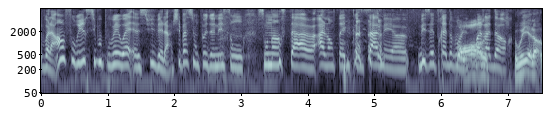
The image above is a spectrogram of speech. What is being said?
voilà un fou rire. Si vous pouvez, ouais, euh, suivez-la. Je sais pas si on peut donner son son Insta euh, à l'antenne comme ça, mais euh, mais c'est très drôle. Oh, Moi, j'adore. Oui, alors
